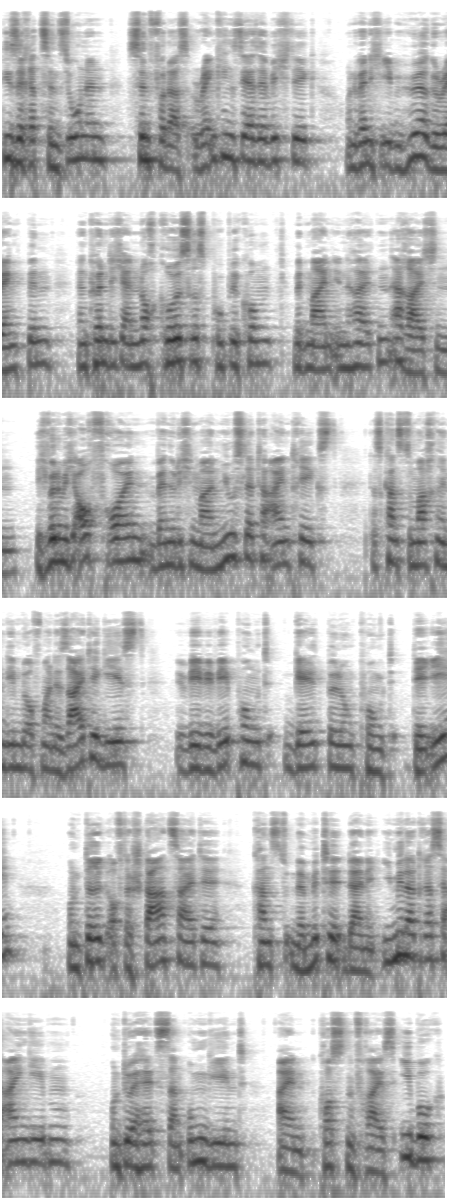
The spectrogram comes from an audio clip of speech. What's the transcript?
Diese Rezensionen sind für das Ranking sehr, sehr wichtig und wenn ich eben höher gerankt bin, dann könnte ich ein noch größeres Publikum mit meinen Inhalten erreichen. Ich würde mich auch freuen, wenn du dich in meinen Newsletter einträgst. Das kannst du machen, indem du auf meine Seite gehst www.geldbildung.de und direkt auf der Startseite kannst du in der Mitte deine E-Mail-Adresse eingeben und du erhältst dann umgehend ein kostenfreies E-Book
